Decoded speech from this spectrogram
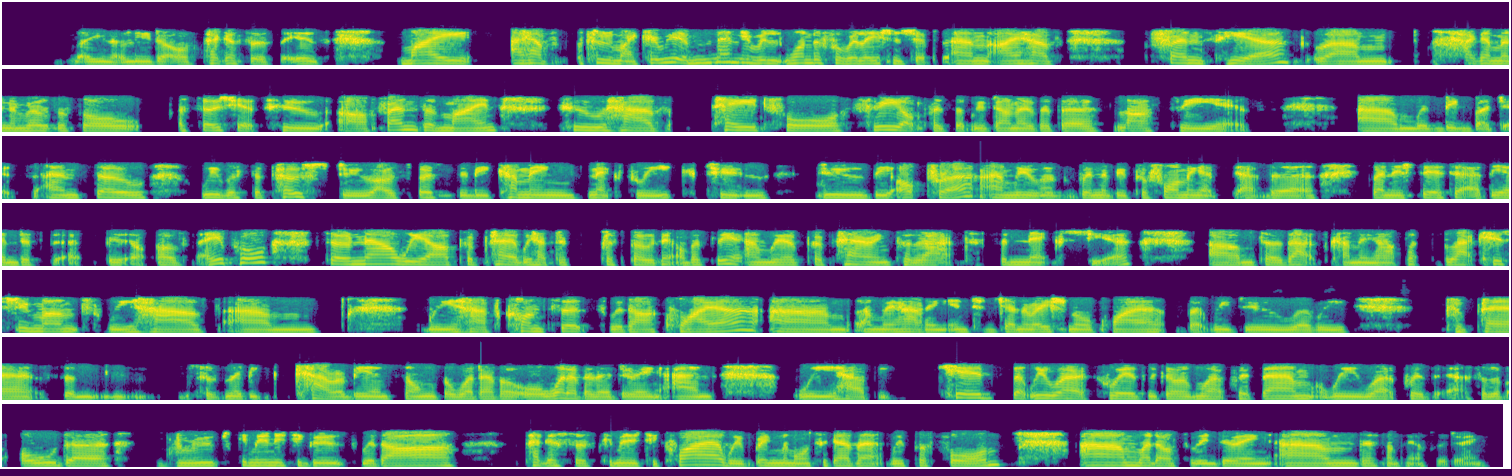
you know, leader of Pegasus is my, I have through my career many re- wonderful relationships and I have friends here, um, Hageman and Rosenthal associates who are friends of mine who have paid for three operas that we've done over the last three years um, with big budgets. And so we were supposed to, I was supposed to be coming next week to do the opera, and we were going to be performing at, at the Greenwich Theatre at the end of the, of April. So now we are prepared. We had to postpone it, obviously, and we're preparing for that for next year. Um, so that's coming up. Black History Month. We have um, we have concerts with our choir, um, and we're having intergenerational choir that we do where we prepare some sort of maybe Caribbean songs or whatever, or whatever they're doing. And we have kids that we work with. We go and work with them. We work with sort of older groups, community groups with our Pegasus Community Choir. We bring them all together. We perform. Um, what else are we doing? Um, there's something else we're doing.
